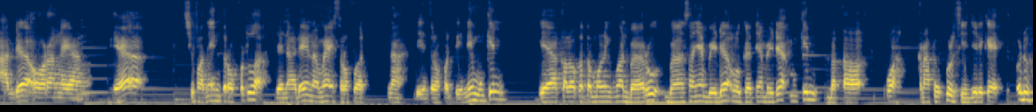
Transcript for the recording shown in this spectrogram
Ada orang yang ya sifatnya introvert lah, dan ada yang namanya extrovert. Nah, di introvert ini mungkin ya kalau ketemu lingkungan baru, bahasanya beda, logatnya beda, mungkin bakal wah kena pukul sih. Jadi kayak, aduh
